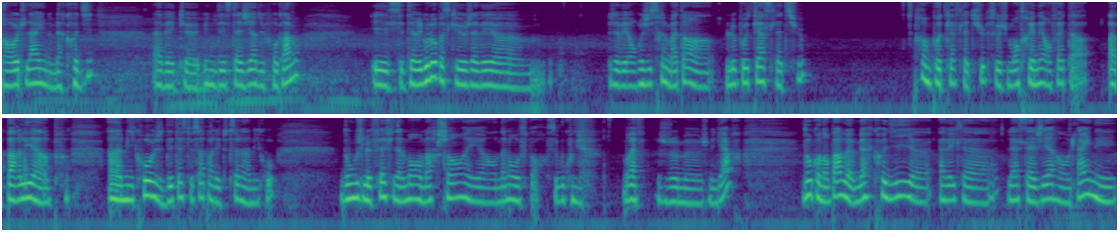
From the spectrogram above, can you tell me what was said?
en hotline mercredi avec une des stagiaires du programme. Et c'était rigolo parce que j'avais j'avais enregistré le matin le podcast là-dessus un podcast là-dessus parce que je m'entraînais en fait à, à parler à un, à un micro. Je déteste ça, parler toute seule à un micro. Donc je le fais finalement en marchant et en allant au sport. C'est beaucoup mieux. Bref, je me, je m'égare. Donc on en parle mercredi euh, avec la, stagiaire en hotline et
